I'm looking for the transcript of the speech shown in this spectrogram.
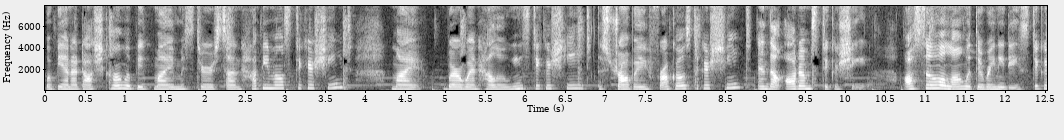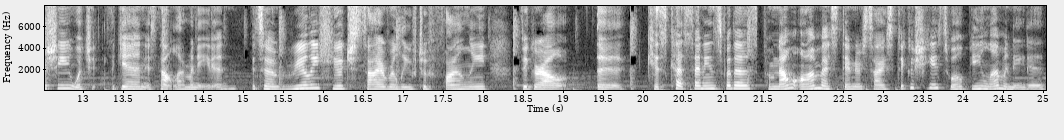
would be on a dashcam would be my Mr. Sun Happy Meal sticker sheet, my Berwyn Halloween sticker sheet, the Strawberry Froggo sticker sheet, and the Autumn sticker sheet. Also along with the rainy day sticker sheet, which again is not laminated. It's a really huge sigh of relief to finally figure out the kiss cut settings for this. From now on, my standard size sticker sheets will be laminated.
